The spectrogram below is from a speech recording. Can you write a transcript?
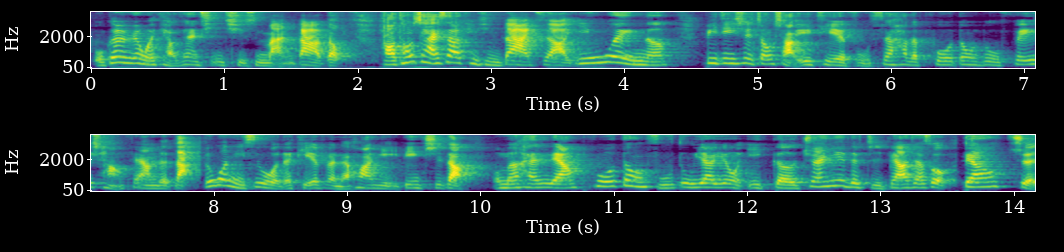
我个人认为挑战性其实蛮大的。好，同时还是要提醒大家啊，因为呢毕竟是中小 ETF，所以它的波动度非常非常的大。如果你是我的铁粉的话，你一定知道，我们衡量波动幅度要。用一个专业的指标叫做标准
